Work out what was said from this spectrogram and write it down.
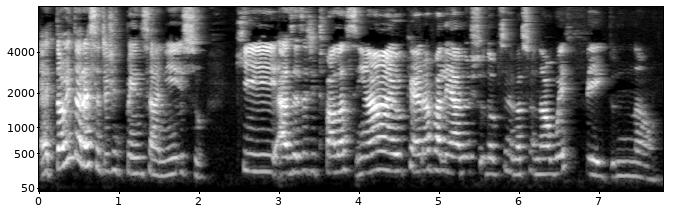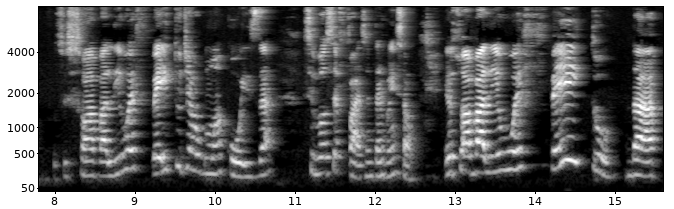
É tão interessante a gente pensar nisso, que às vezes a gente fala assim, ah, eu quero avaliar no estudo observacional o efeito. Não, você só avalia o efeito de alguma coisa se você faz uma intervenção. Eu só avalio o efeito da,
